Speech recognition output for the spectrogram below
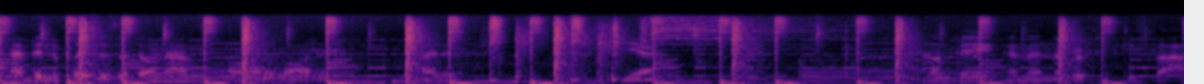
And I've been to places that don't have a lot of water either. Yeah. One thing, and then number 55.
